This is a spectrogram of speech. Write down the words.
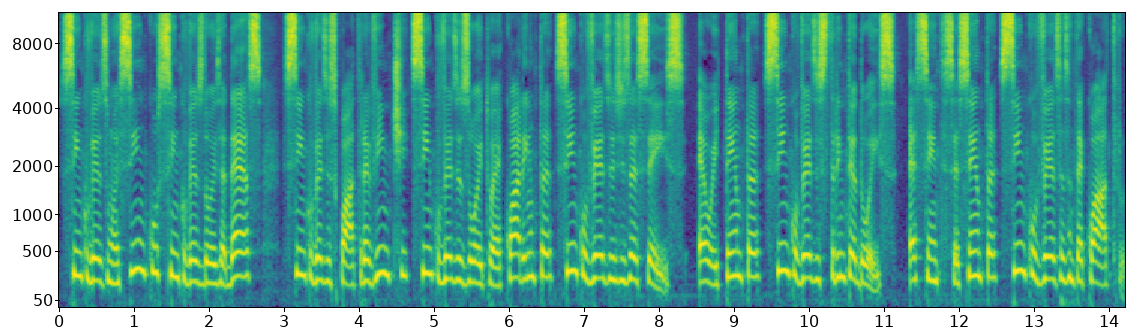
5 vezes 1 é 5, 5 vezes 2 é 10, 5 vezes 4 é 20, 5 vezes 8 é 40, 5 vezes 16 é 80, 5 vezes 32 é 160. 5 vezes 64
